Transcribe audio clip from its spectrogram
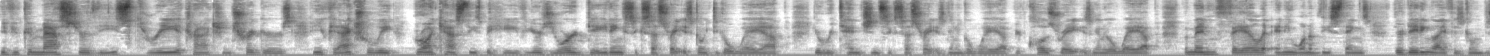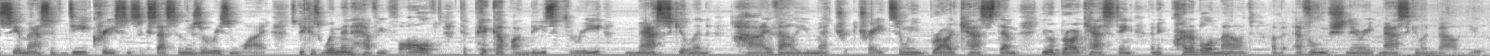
If you can master these three attraction triggers and you can actually broadcast these behaviors, your dating success rate is going to go way up. Your retention success rate is going to go way up. Your close rate is going to go way up. But men who fail at any one of these things, their dating life is going to see a massive decrease in success. And there's a reason why. It's because women have evolved to pick up on these three masculine high value metric traits. And when you broadcast them, you are broadcasting an incredible amount of evolutionary masculine value.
